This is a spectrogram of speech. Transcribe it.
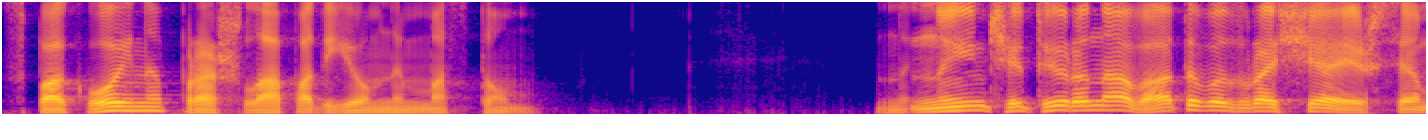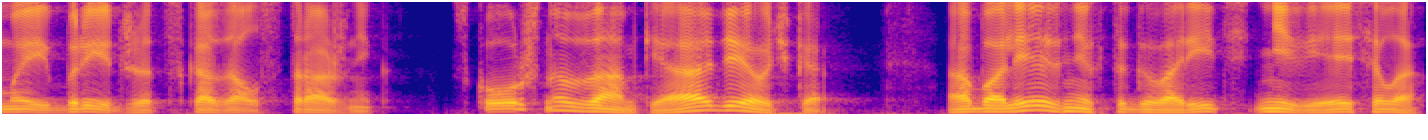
спокойно прошла подъемным мостом. «Нынче ты рановато возвращаешься, Мэй Бриджет», — сказал стражник. «Скучно в замке, а, девочка? О болезнях-то говорить не весело».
